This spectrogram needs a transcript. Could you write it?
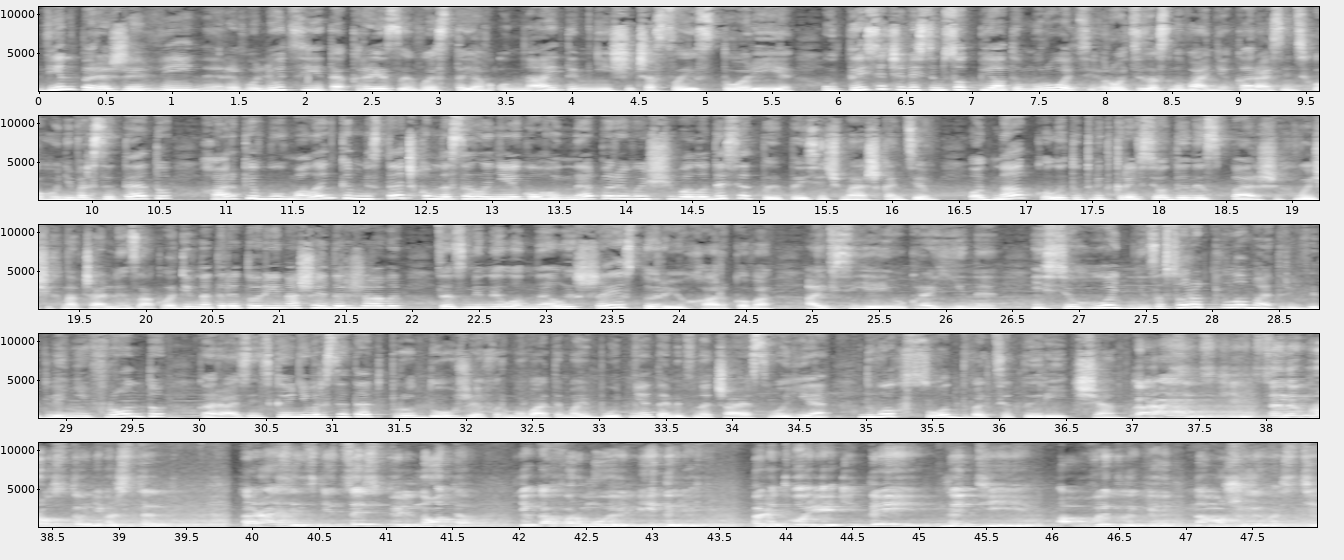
Він пережив війни, революції та кризи, вистояв у найтемніші часи історії. У 1805 році, році заснування Карасінського університету, Харків був маленьким містечком, населення якого не перевищувало 10 тисяч мешканців. Однак, коли тут відкрився один із перших вищих навчальних закладів на території нашої держави, це змінило не лише історію Харкова, а й всієї України. І сьогодні, за 40 кілометрів від лінії фронту, Каразінський університет продовжує формувати майбутнє та відзначає своє 220-річчя. Каразінський це не просто університет. Каразінський це спільнота, яка формує лідерів, перетворює ідеї на дії, а виклики на можливості.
